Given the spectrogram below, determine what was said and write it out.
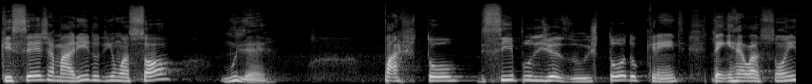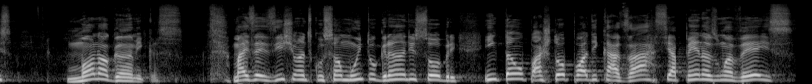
que seja marido de uma só mulher. Pastor, discípulo de Jesus, todo crente tem relações monogâmicas. Mas existe uma discussão muito grande sobre, então o pastor pode casar-se apenas uma vez?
